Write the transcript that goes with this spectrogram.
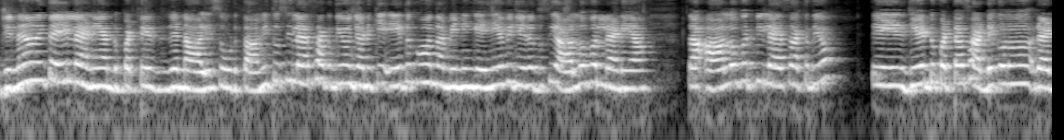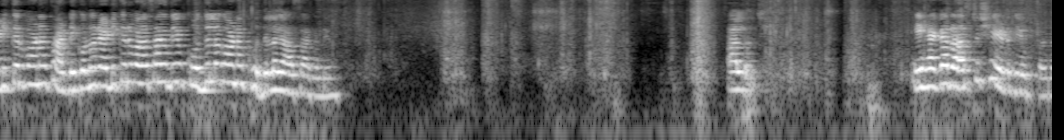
ਜਿਨ੍ਹਾਂ ਨੇ ਤਾਂ ਇਹ ਲੈਣੇ ਆ ਦੁਪੱਟੇ ਦੇ ਨਾਲ ਹੀ ਸੂਟ, ਤਾਂ ਵੀ ਤੁਸੀਂ ਲੈ ਸਕਦੇ ਹੋ। ਜਾਣੀ ਕਿ ਇਹ ਦਿਖਾਉਣ ਦਾ ਮੀਨਿੰਗ ਇਹ ਹੈ ਵੀ ਜੇ ਤੁਸੀਂ ਆਲ ਓਵਰ ਲੈਣੇ ਆ, ਤਾਂ ਆਲ ਓਵਰ ਵੀ ਲੈ ਸਕਦੇ ਹੋ। ਤੇ ਜੇ ਦੁਪੱਟਾ ਸਾਡੇ ਕੋਲੋਂ ਰੈਡੀ ਕਰਵਾਉਣਾ, ਸਾਡੇ ਕੋਲੋਂ ਰੈਡੀ ਕਰਵਾ ਸਕਦੇ ਹੋ। ਖੁਦ ਲਗਾਉਣਾ, ਖੁਦ ਲਗਾ ਸਕਦੇ ਹੋ। ਆ ਲਓ ਜੀ। ਇਹ ਹੈਗਾ ਰਸਟ ਸ਼ੇਡ ਦੇ ਉੱਪਰ।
